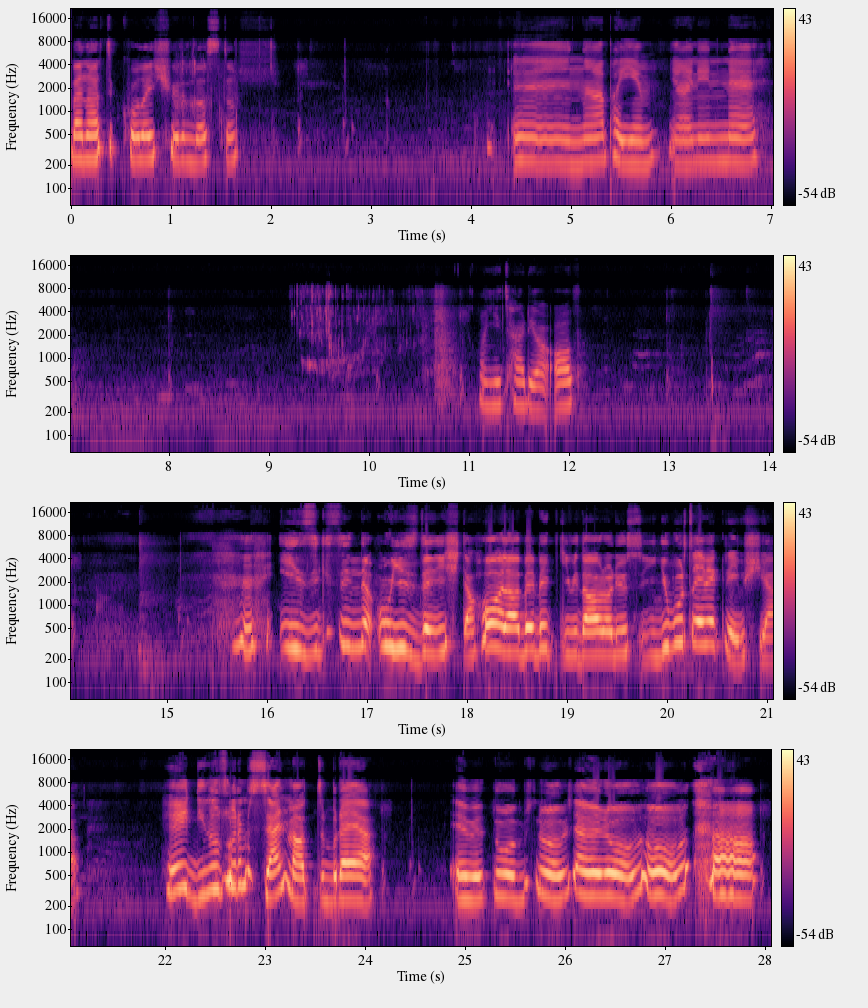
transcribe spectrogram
Ben artık kola içiyorum dostum. Ee, ne yapayım? Yani ne? Ay yeter ya al. Eziksin de o yüzden işte. Hala bebek gibi davranıyorsun. Yumurta yemek neymiş ya? Hey dinozorumu sen mi attın buraya? Evet ne olmuş ne olmuş evet ne oldu ne oldu.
